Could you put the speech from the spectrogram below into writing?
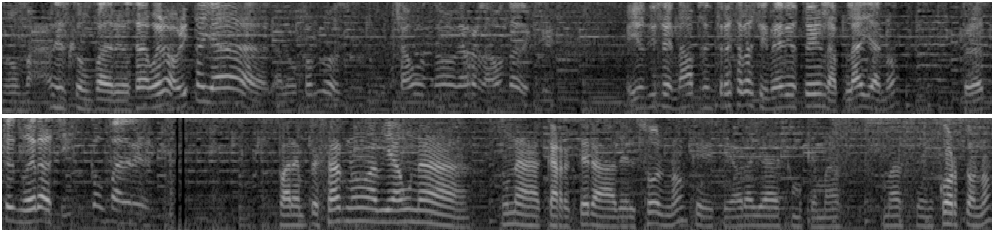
No mames, compadre. O sea, bueno, ahorita ya a lo mejor los, los chavos no agarran la onda de que ellos dicen, no, pues en tres horas y media estoy en la playa, ¿no? Pero antes no era así, compadre. Para empezar, ¿no? Había una, una carretera del sol, ¿no? Que, que ahora ya es como que más, más en corto, ¿no?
